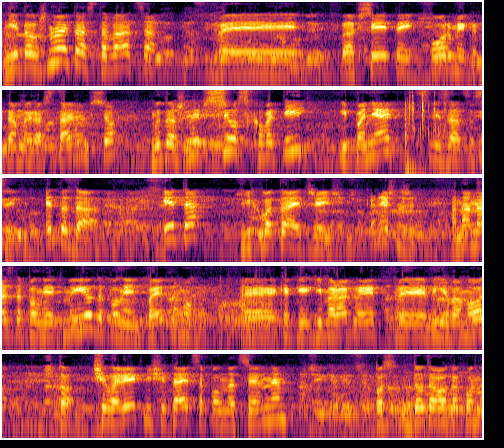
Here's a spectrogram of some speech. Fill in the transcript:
не должно это оставаться в, во всей этой форме, когда мы расставим все. Мы должны все схватить и понять, связаться с этим. Это да. Это не хватает женщине. Конечно же, она нас дополняет, мы ее дополняем. Поэтому, э, как Гимара говорит в, в Евамот, что человек не считается полноценным до того, как он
